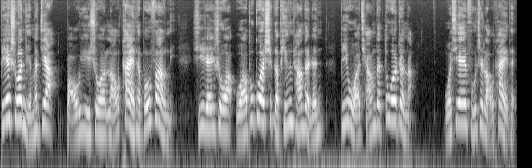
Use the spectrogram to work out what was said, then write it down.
别说你们家。”宝玉说：“老太太不放你。”袭人说：“我不过是个平常的人，比我强的多着呢。我先扶持老太太，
